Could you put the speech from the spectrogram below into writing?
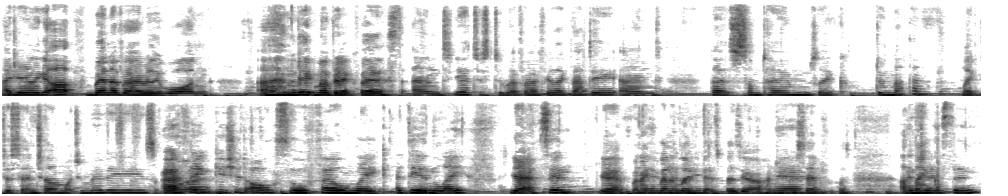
I generally get up whenever I really want and make my breakfast and yeah, just do whatever I feel like that day. And that's sometimes like doing nothing, like just sitting chilling watching movies. I think you should also film like a day in the life yeah, soon. yeah. When I, when life gets busier, hundred percent because I think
